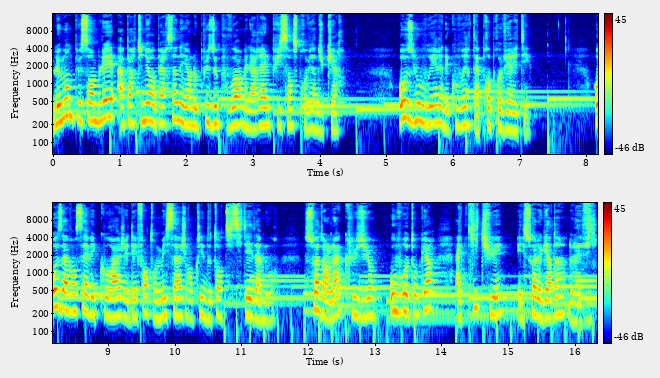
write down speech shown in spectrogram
Le monde peut sembler appartenir aux personnes ayant le plus de pouvoir, mais la réelle puissance provient du cœur. Ose l'ouvrir et découvrir ta propre vérité. Ose avancer avec courage et défends ton message rempli d'authenticité et d'amour. Sois dans l'inclusion, ouvre ton cœur à qui tu es et sois le gardien de la vie.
